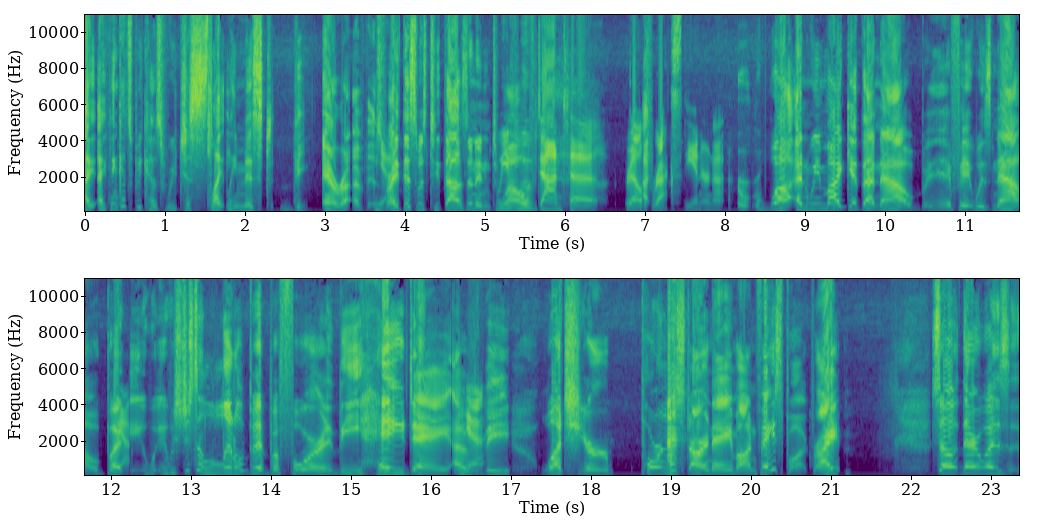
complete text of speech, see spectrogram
I, I think it's because we just slightly missed the era of this, Yeah. right? This was 2012. We've moved on to Ralph Rex the internet. Well, and we might get that now if it was now, but Yeah. it, it was just a little bit before the heyday of Yeah. the what's your porn star name on Facebook, right? So there was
